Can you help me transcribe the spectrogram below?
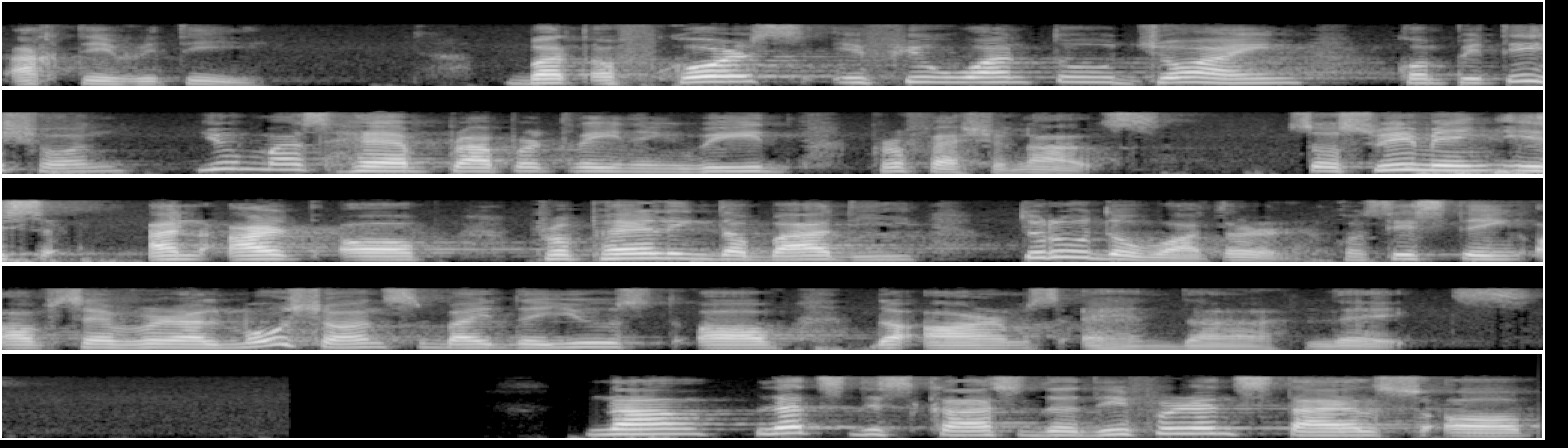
activity. But of course, if you want to join competition, you must have proper training with professionals. So swimming is an art of propelling the body through the water, consisting of several motions by the use of the arms and the legs. Now, let's discuss the different styles of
